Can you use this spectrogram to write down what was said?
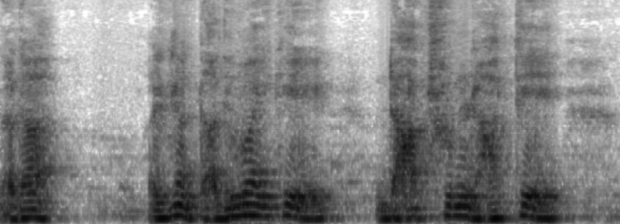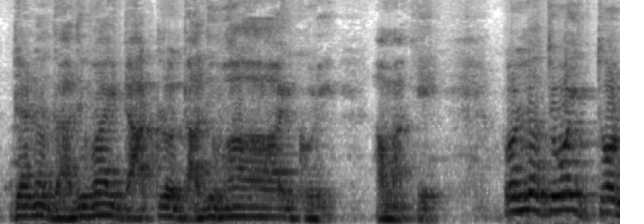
দাদা না দাদুভাইকে ডাক শুনে রাতে যেন দাদুভাই ডাকলো, দাদুভাই করে আমাকে। বলল তো ওই তোর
